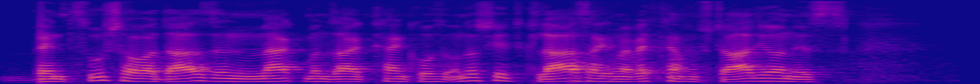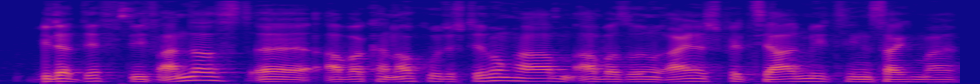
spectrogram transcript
Wenn Zuschauer da sind, merkt man da keinen großen Unterschied. Klar, sage ich mal, Wettkampf im Stadion ist wieder definitiv anders, äh, aber kann auch gute Stimmung haben. Aber so ein reines Spezialmeeting, sage ich mal,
